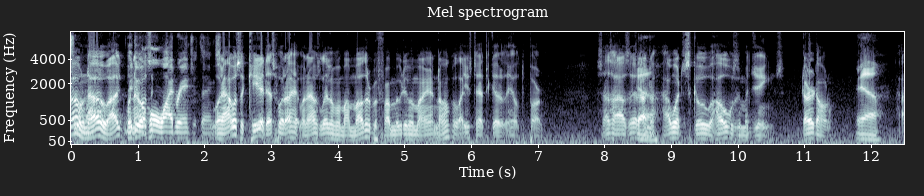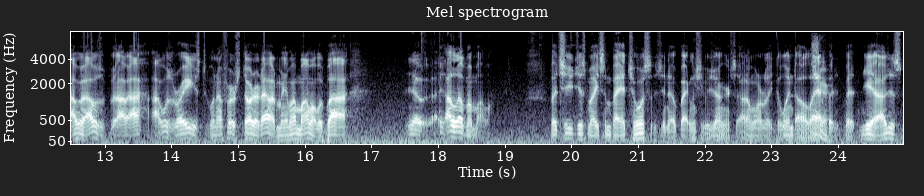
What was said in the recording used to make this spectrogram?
Oh, true Oh no! I, They do a was a whole wide range of things. When I was a kid, that's what I had. When I was living with my mother before I moved in with my aunt and uncle, I used to have to go to the health department. So that's how I said Yeah. I, I went to school with holes in my jeans, dirt on them. Yeah. I, I was I, I, I was raised when I first started out. Man, my mama would buy. You know, I, I love my mama, but she just made some bad choices. You know, back when she was younger. So I don't want to really go into all that. Sure. But but yeah, I just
